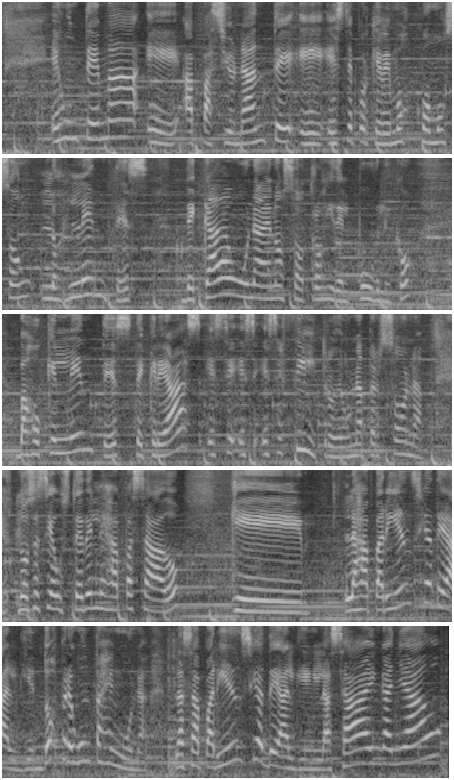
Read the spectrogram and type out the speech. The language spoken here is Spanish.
Es un tema eh, apasionante eh, este porque vemos cómo son los lentes de cada una de nosotros y del público bajo qué lentes te creas ese, ese, filtro de una persona. No sé si a ustedes les ha pasado que las apariencias de alguien, dos preguntas en una, ¿las apariencias de alguien las ha engañado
